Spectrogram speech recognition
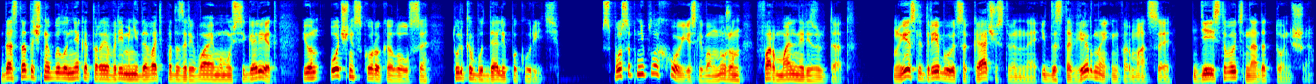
достаточно было некоторое время не давать подозреваемому сигарет, и он очень скоро кололся, только бы дали покурить. Способ неплохой, если вам нужен формальный результат. Но если требуется качественная и достоверная информация, Действовать надо тоньше.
